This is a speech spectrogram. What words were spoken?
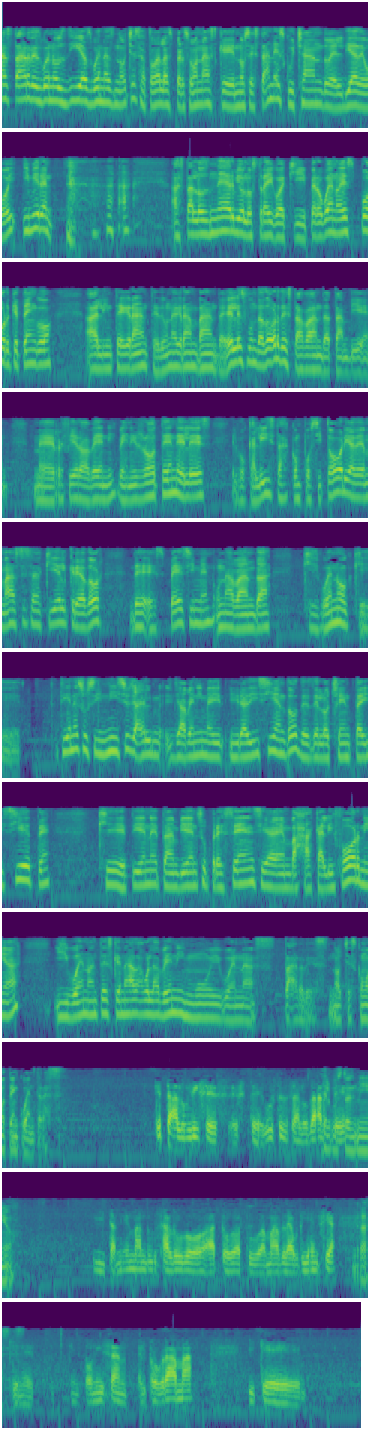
Buenas tardes, buenos días, buenas noches a todas las personas que nos están escuchando el día de hoy. Y miren, hasta los nervios los traigo aquí, pero bueno, es porque tengo al integrante de una gran banda. Él es fundador de esta banda también. Me refiero a Benny, Benny Rotten, él es el vocalista, compositor y además es aquí el creador de Specimen, una banda que bueno, que tiene sus inicios, ya, él, ya Benny me irá diciendo, desde el 87, que tiene también su presencia en Baja California. Y bueno, antes que nada, hola Benny, muy buenas tardes, noches, ¿cómo te encuentras? ¿Qué tal, Ulises? Este, gusto en saludarte. El gusto es mío. Y también mando un saludo a toda tu amable audiencia, Gracias. quienes sintonizan el programa y que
